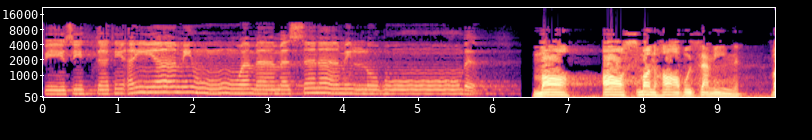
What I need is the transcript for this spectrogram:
في ستة أيام وما مسنا من لغوب. ما آسمان ها و زمین و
